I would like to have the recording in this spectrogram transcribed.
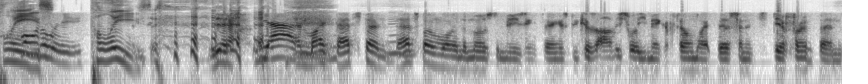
please, Totally. please. yeah Yeah. and Mike, that's been that's been one of the most amazing things because obviously you make a film like this and it's different than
